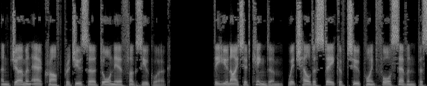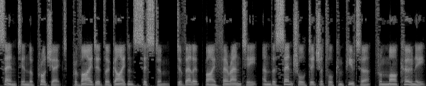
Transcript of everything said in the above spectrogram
and German aircraft producer Dornier Flugzeugwerk. The United Kingdom, which held a stake of 2.47% in the project, provided the guidance system, developed by Ferranti, and the central digital computer, from Marconi.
